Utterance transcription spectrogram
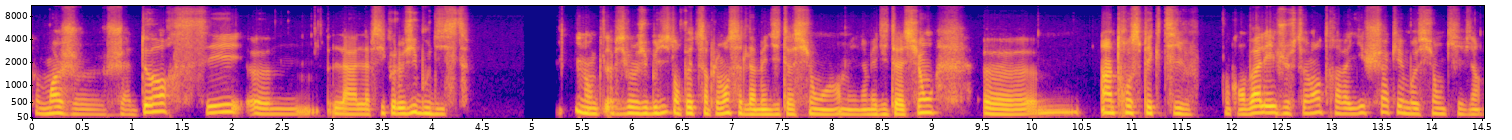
que moi j'adore, c'est la, psychologie bouddhiste. Donc la psychologie bouddhiste, en fait, simplement, c'est de la méditation, hein, mais la méditation introspective. Donc on va aller justement travailler chaque émotion qui vient.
